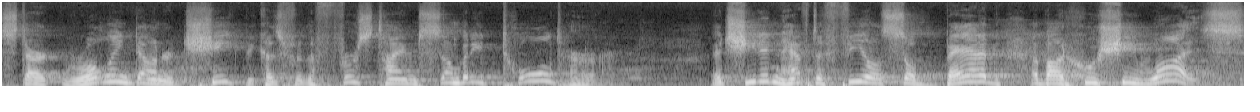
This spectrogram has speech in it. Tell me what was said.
start rolling down her cheek because for the first time somebody told her that she didn't have to feel so bad about who she was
